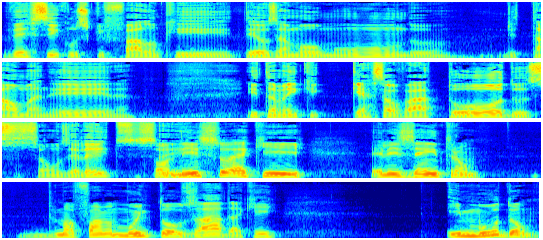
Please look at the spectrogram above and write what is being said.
versículos que falam que Deus amou o mundo de tal maneira e também que quer salvar a todos, são os eleitos? Bom, nisso é que eles entram de uma forma muito ousada aqui e mudam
